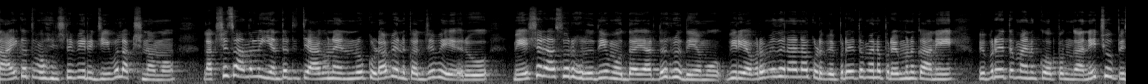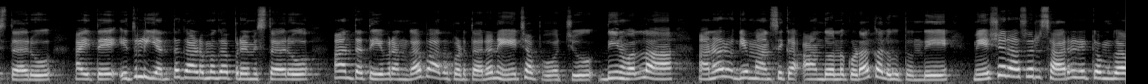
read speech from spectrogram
నాయకత్వం వహించిన వీరి జీవ లక్షణము లక్ష్య సాధనలు ఎంతటి త్యాగమైనను కూడా వెనుకంజ వేయరు. మేషరాశివారి హృదయము దయార్థ హృదయము. వీరు ఎవరి మీదనైనా కూడా విపరీతమైన ప్రేమను కానీ విపరీతమైన కోపం కానీ చూపిస్తారు. అయితే ఇతరులు ఎంత గాఢముగా ప్రేమిస్తారో అంత తీవ్రంగా బాధపడతారని చెప్పవచ్చు. దీనివల్ల అనారోగ్య మానసిక ఆందోళన కూడా కలుగుతుంది. మేషరాశివారు శారీరకంగా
